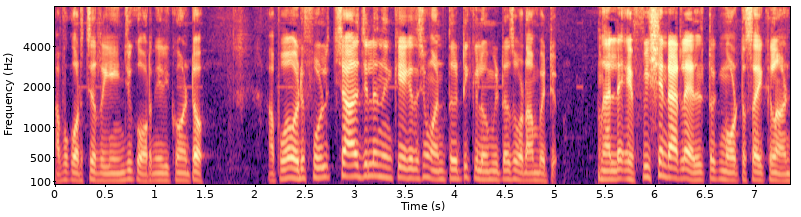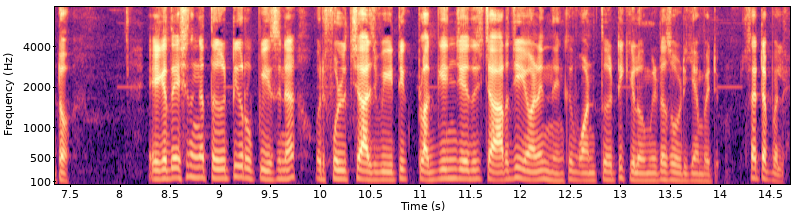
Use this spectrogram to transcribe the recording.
അപ്പോൾ കുറച്ച് റേഞ്ച് കുറഞ്ഞിരിക്കും കേട്ടോ. അപ്പോൾ ഒരു ഫുൾ ചാർജിൽ നിങ്ങൾക്ക് ഏകദേശം വൺ തേർട്ടി കിലോമീറ്റേഴ്സ് ഓടാൻ പറ്റും. നല്ല എഫിഷ്യന്റ് ആയിട്ടുള്ള ഇലക്ട്രിക് മോട്ടോർ സൈക്കിളാണ് കേട്ടോ. ഏകദേശം നിങ്ങൾ തേർട്ടി റുപ്പീസിന് ഒരു ഫുൾ ചാർജ് വീട്ടിൽ പ്ലഗ് ഇൻ ചെയ്ത് ചാർജ് ചെയ്യുവാണെങ്കിൽ നിങ്ങൾക്ക് വൺ തേർട്ടി കിലോമീറ്റേഴ്സ് ഓടിക്കാൻ പറ്റും. സെറ്റപ്പ് അല്ലേ?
